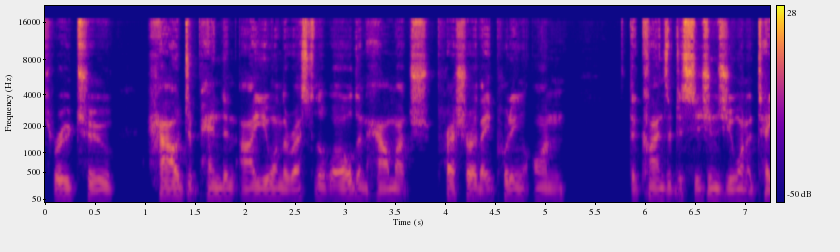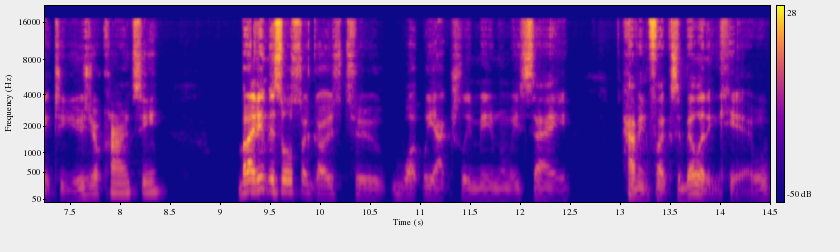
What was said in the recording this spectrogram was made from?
through to how dependent are you on the rest of the world and how much pressure are they putting on the kinds of decisions you want to take to use your currency but i think this also goes to what we actually mean when we say having flexibility here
